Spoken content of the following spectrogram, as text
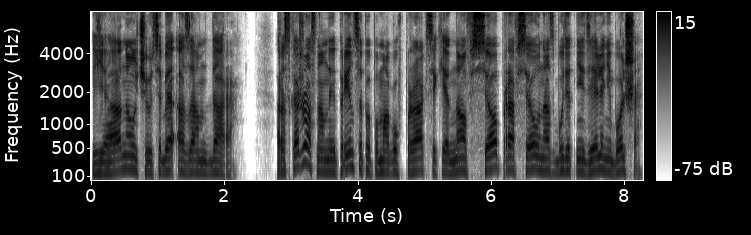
«Я научу тебя азам дара. Расскажу основные принципы, помогу в практике, но все про все у нас будет неделя, не больше.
